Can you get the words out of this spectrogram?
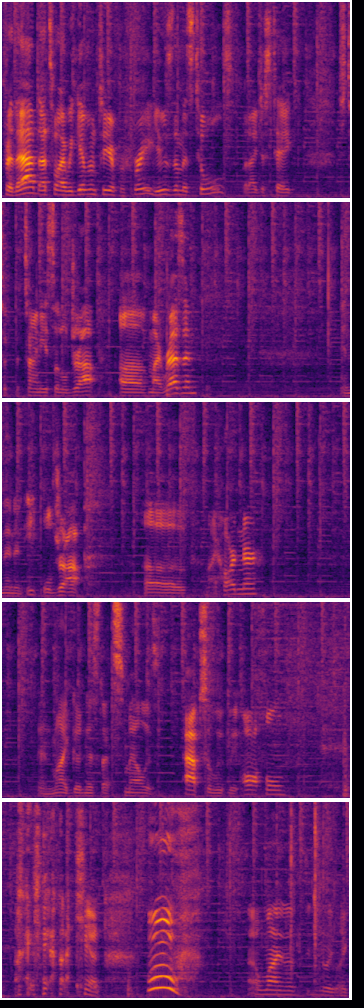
for that. That's why we give them to you for free. Use them as tools. But I just take just took the tiniest little drop of my resin and then an equal drop of my hardener. And my goodness, that smell is absolutely awful. I can't, I can't, woo! I don't mind, it's usually like,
